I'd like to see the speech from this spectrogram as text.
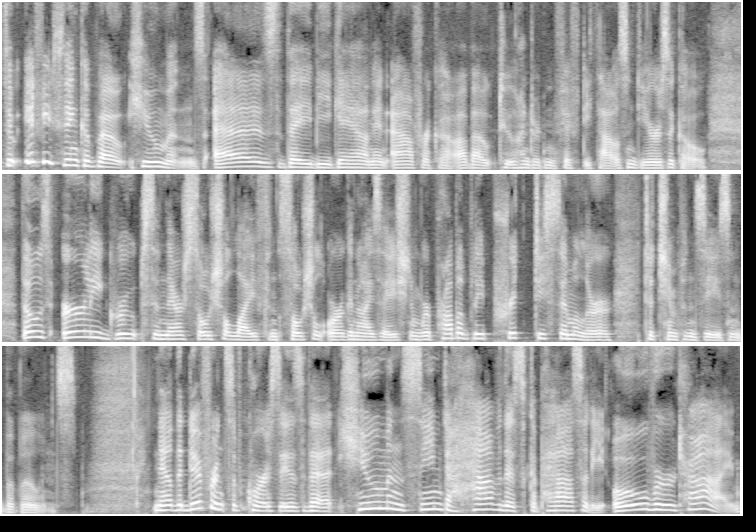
So, if you think about humans as they began in Africa about 250,000 years ago, those early groups in their social life and social organization were probably pretty similar to chimpanzees and baboons. Now, the difference, of course, is that humans seem to have this capacity over time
